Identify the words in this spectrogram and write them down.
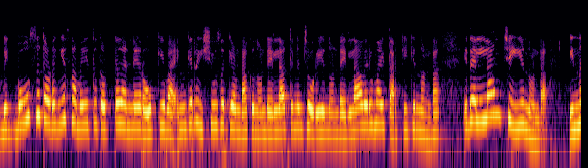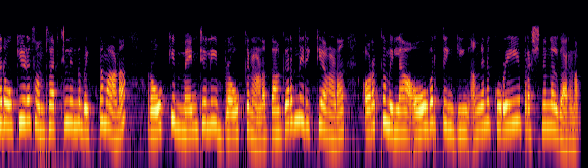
ബിഗ് ബോസ് തുടങ്ങിയ സമയത്ത് തൊട്ട് തന്നെ റോക്കി ഭയങ്കര ഇഷ്യൂസ് ഒക്കെ ഉണ്ടാക്കുന്നുണ്ട്. എല്ലാത്തിനും ചൊറിയുന്നുണ്ട്. എല്ലാവരുമായി തർക്കിക്കുന്നുണ്ട്. ഇതെല്ലാം ചെയ്യുന്നുണ്ട്. ഇന്ന് റോക്കിയുടെ സംസാരത്തിൽ നിന്ന് വ്യക്തമാണ് റോക്കി മെന്റലി ബ്രോക്കൺ ആണ്. തകർന്നിരിക്കുകയാണ്. ഉറക്കമില്ല ഓവർ തിങ്കിങ് അങ്ങനെ കുറേ പ്രശ്നങ്ങൾ കാരണം.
